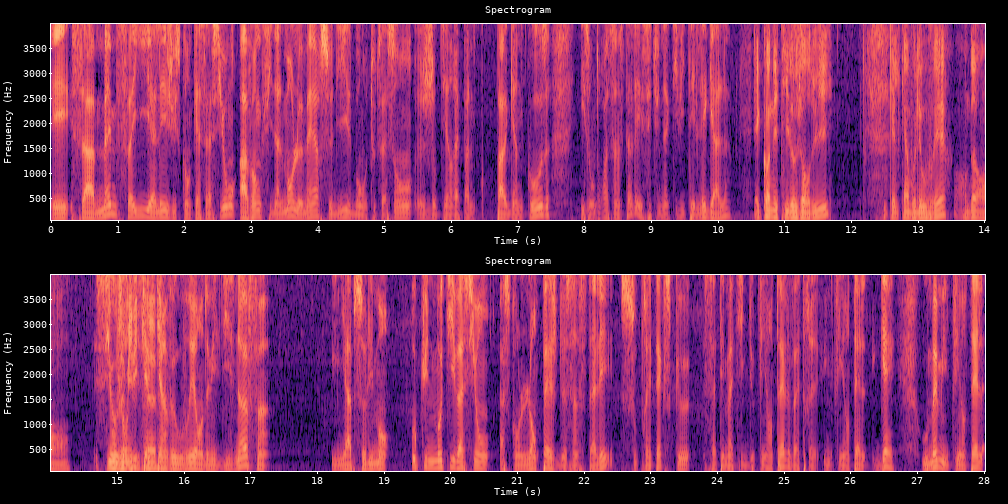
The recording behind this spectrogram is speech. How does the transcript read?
et ça a même failli aller jusqu'en cassation avant que finalement le maire se dise bon, de toute façon, j'obtiendrai pas, pas gain de cause. Ils ont le droit de s'installer. C'est une activité légale. Et qu'en est-il aujourd'hui Si quelqu'un voulait ouvrir en, en- Si aujourd'hui 2019. quelqu'un veut ouvrir en 2019, il n'y a absolument aucune motivation à ce qu'on l'empêche de s'installer sous prétexte que sa thématique de clientèle va être une clientèle gay ou même une clientèle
